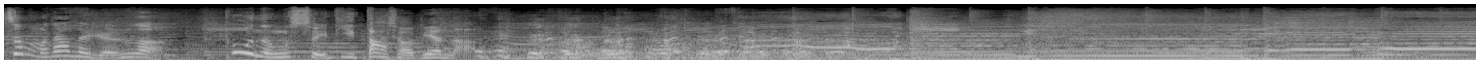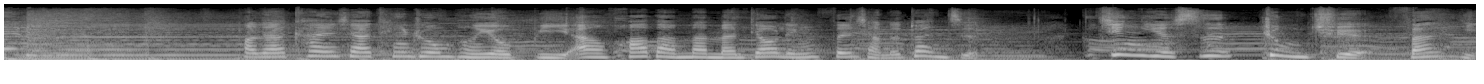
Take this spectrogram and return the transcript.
这么大的人了，不能随地大小便呐。好的，看一下听众朋友彼岸花瓣慢慢凋零分享的段子，《静夜思》正确翻译：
